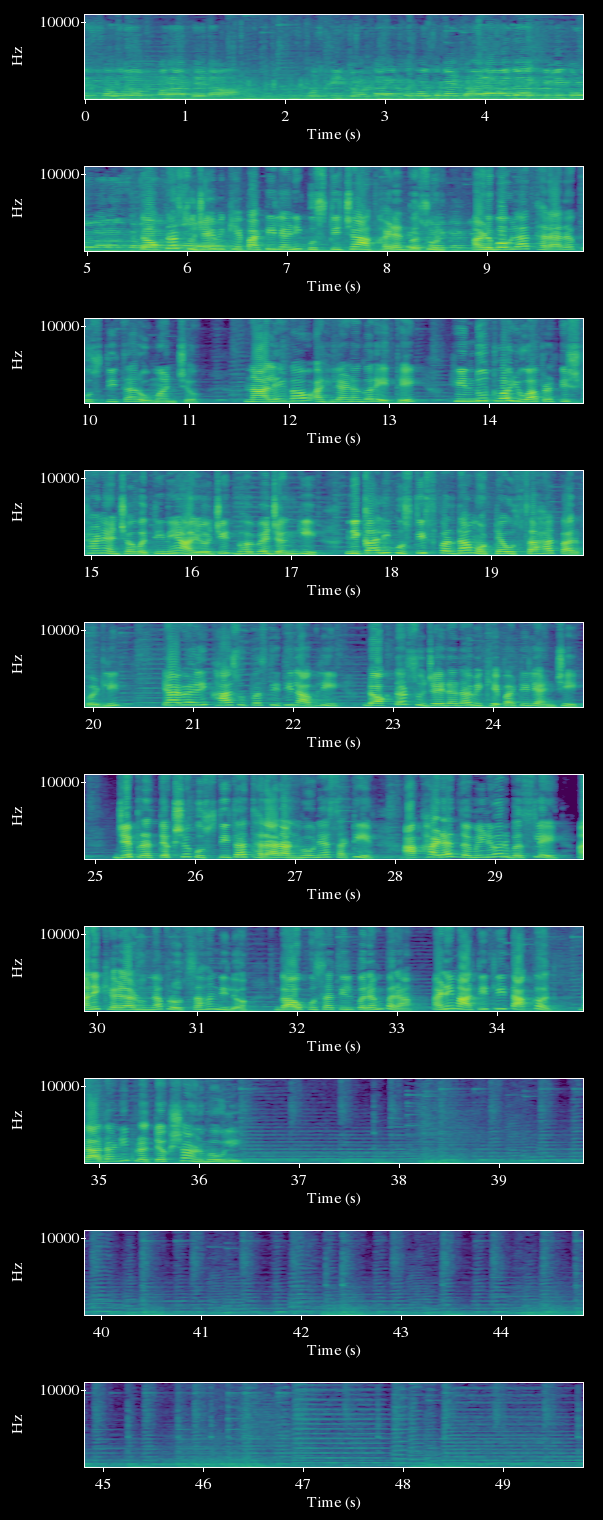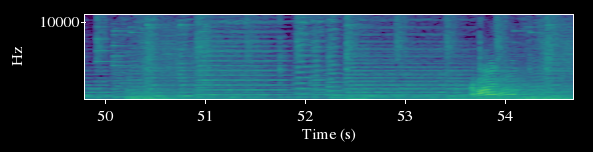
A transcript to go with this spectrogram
केलाय सौरभ कुस्ती जोडणाऱ्यांचं कौतुक आहे टाळ्या वाजवा किल्ली तोडून आला डॉक्टर सुजय विखे पाटील यांनी कुस्तीच्या आखाड्यात बसून अनुभवला थरारक कुस्तीचा रोमांच. नालेगाव अहिल्यानगर येथे हिंदुत्व युवा प्रतिष्ठान यांच्या वतीने आयोजित भव्य जंगी निकाली कुस्ती स्पर्धा मोठ्या उत्साहात पार पडली. यावेळी खास उपस्थिती लाभली डॉक्टर सुजयदादा विखे पाटील यांची. जे प्रत्यक्ष कुस्तीचा थरार अनुभवण्यासाठी आखाड्यात जमिनीवर बसले आणि खेळाडूंना प्रोत्साहन दिलं गावकुसातील परंपरा आणि मातीतली ताकद दादांनी प्रत्यक्ष अनुभवली Come on.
